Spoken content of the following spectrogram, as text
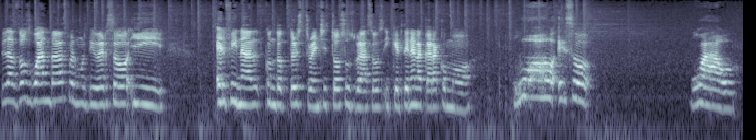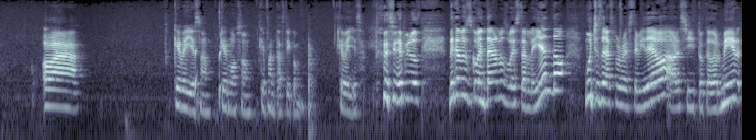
las dos Wandas por el multiverso y el final con Doctor Strange y todos sus brazos y que él tiene la cara como... ¡Wow! Eso... ¡Wow! Ah, ¡Qué belleza! ¡Qué hermoso! ¡Qué fantástico! ¡Qué belleza! Cinefilos, déjenme sus comentarios, los voy a estar leyendo. Muchas gracias por ver este video. Ahora sí toca dormir.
